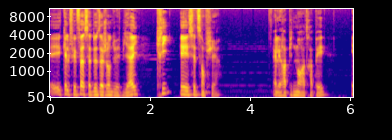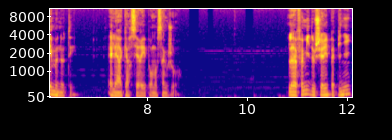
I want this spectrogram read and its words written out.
et qu'elle fait face à deux agents du FBI, crie et essaie de s'enfuir. Elle est rapidement rattrapée et menottée. Elle est incarcérée pendant cinq jours. La famille de Chéri Papini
